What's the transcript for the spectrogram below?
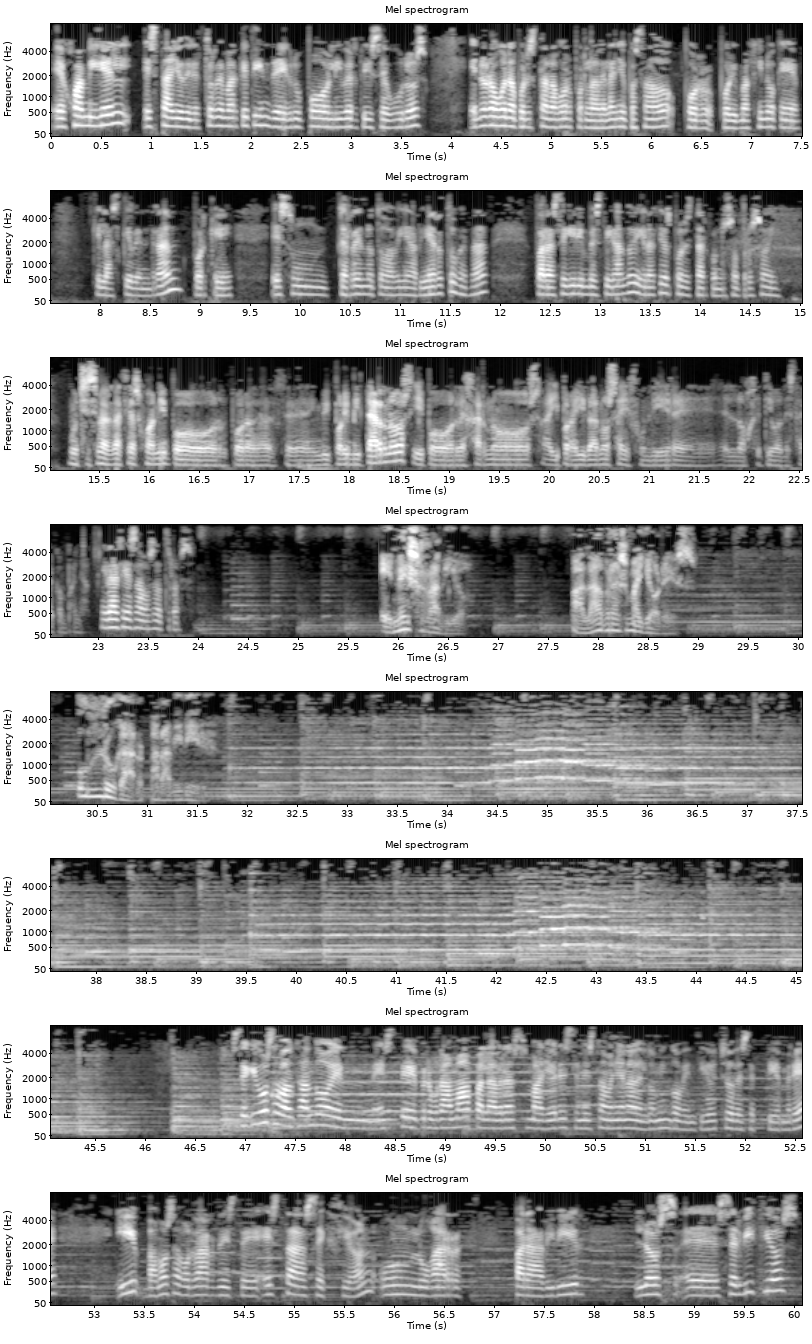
Eh, Juan Miguel Estallo, director de marketing de Grupo Liberty Seguros. Enhorabuena por esta labor, por la del año pasado, por, por imagino que, las que vendrán, porque es un terreno todavía abierto, ¿verdad? Para seguir investigando y gracias por estar con nosotros hoy. Muchísimas gracias, Juan, por, por, eh, por invitarnos y por dejarnos y por ayudarnos a difundir eh, el objetivo de esta campaña. Gracias a vosotros. En Es Radio, Palabras Mayores un lugar para vivir. Seguimos avanzando en este programa Palabras Mayores en esta mañana del domingo 28 de septiembre y vamos a abordar desde esta sección un lugar para vivir los eh, servicios,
